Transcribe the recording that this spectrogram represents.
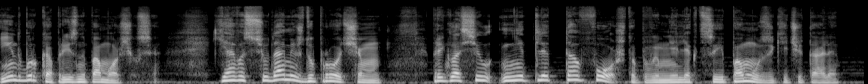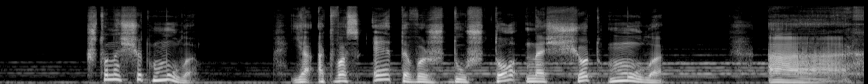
Индбург капризно поморщился. «Я вас сюда, между прочим, пригласил не для того, чтобы вы мне лекции по музыке читали. Что насчет мула? Я от вас этого жду. Что насчет мула?» «Ах,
